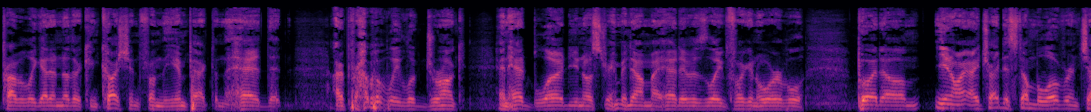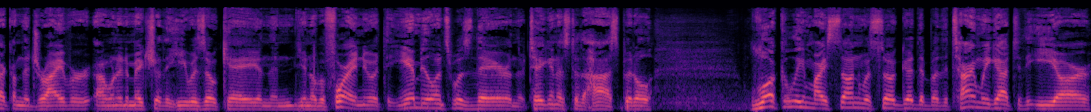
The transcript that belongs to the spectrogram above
probably got another concussion from the impact on the head that I probably looked drunk and had blood, you know, streaming down my head. It was like fucking horrible. But, um, you know, I, I, tried to stumble over and check on the driver. I wanted to make sure that he was okay. And then, you know, before I knew it, the ambulance was there and they're taking us to the hospital. Luckily, my son was so good that by the time we got to the ER,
